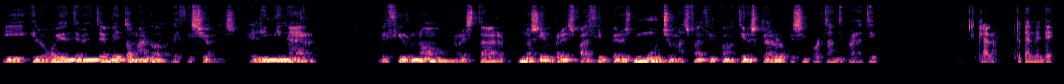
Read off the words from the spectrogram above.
y, luego evidentemente ve tomando decisiones. Eliminar, decir no, restar, no siempre es fácil, pero es mucho más fácil cuando tienes claro lo que es importante para ti. Claro, totalmente.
